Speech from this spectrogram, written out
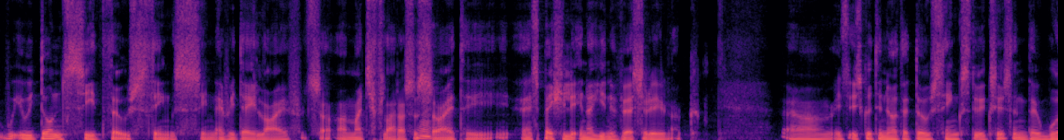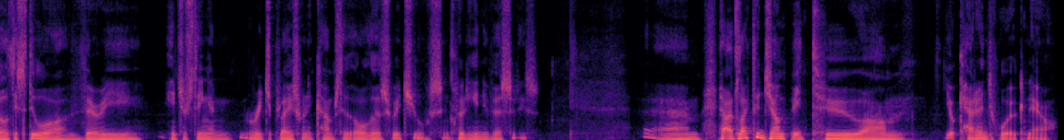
we, we don't see those things in everyday life. It's a, a much flatter hmm. society, mm. especially in a university. Like, um, it's, it's good to know that those things do exist, and the world is still a very interesting and rich place when it comes to all those rituals, including universities. Um, I'd like to jump into um, your current work now.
